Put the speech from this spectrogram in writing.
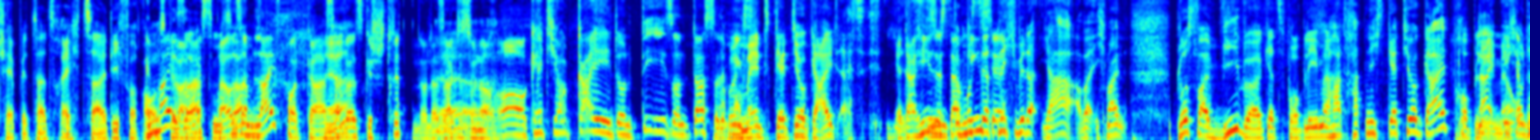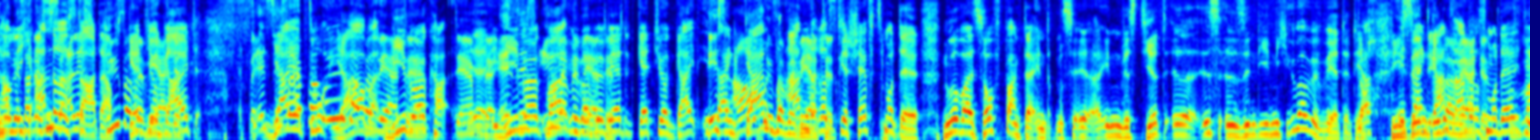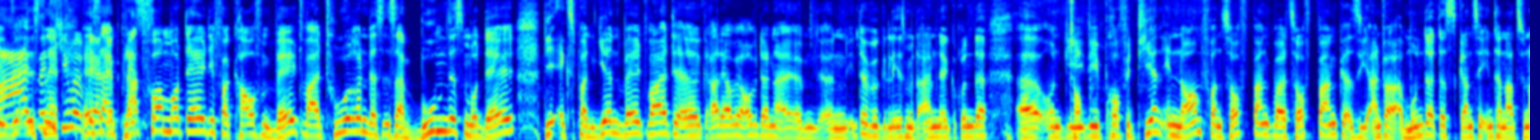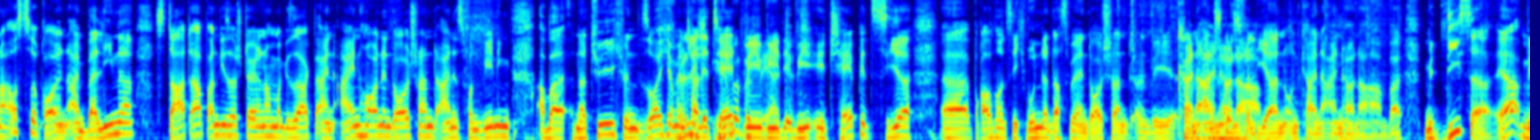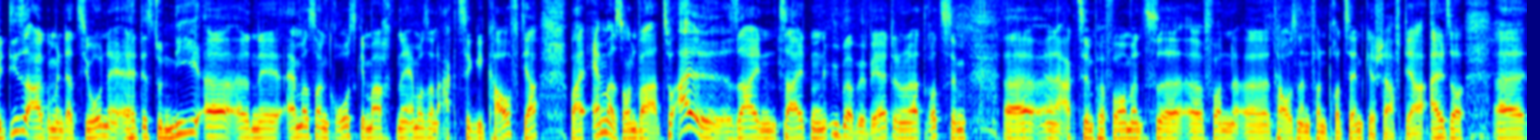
Chapitz hat es rechtzeitig vorausgesagt. Bei unserem Live-Podcast ja? haben wir es gestritten. Und da sagtest du noch, oh, get your guide und dies und das. Und Moment, get your guide. ja, da hieß es, da du musst jetzt nicht wieder. Ja, aber ich meine, bloß weil WeWork jetzt Probleme hat, hat nicht Get Your Guide Probleme. Nein, und haben nicht andere Startups. Get Your Guide. Es ja, jetzt du, ja, aber WeWork, äh, WeWork war überbewertet. Get Your Guide ist, ist ein ganz anderes Geschäftsmodell. Nur weil Softbank da äh, investiert äh, ist, sind die nicht überbewertet. Ja? Doch, die ist sind ein ganz anderes Modell. Wahnsinnig ist, eine, ist ein Plattformmodell, die verkaufen weltweit Touren. Das ist ein boomendes Modell. Die expandieren weltweit. Äh, Gerade habe ich auch wieder ein, ähm, ein, Interview gelesen mit einem der Gründer. Äh, und die, die, profitieren enorm von Softbank, weil Softbank sie einfach ermuntert, das Ganze international auszurollen. Ein Berliner Startup an dieser Stelle nochmal gesagt, ein Einhorn in Deutschland, eines von wenigen. Aber natürlich, wenn solche Völlig Mentalität wie, wie, wie Chapitz hier, äh, brauchen wir uns nicht wundern, dass wir in Deutschland irgendwie keine Anschluss verlieren und keine Einhörner haben. Weil mit dieser, ja, mit dieser Argumentation äh, hättest du nie äh, eine Amazon groß gemacht, eine Amazon-Aktie gekauft, ja, weil Amazon war zu all seinen Zeiten überbewertet und hat trotzdem äh, eine Aktienperformance äh, von äh, Tausenden von Prozent geschafft, ja. Also äh,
